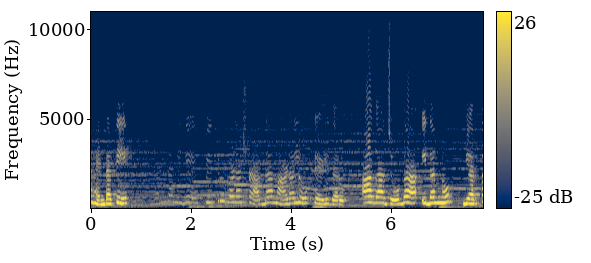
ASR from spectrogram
ಹೆಂಡತಿ ಗಂಡನಿಗೆ ಪಿತೃಗಳ ಶ್ರಾದ್ದ ಮಾಡಲು ಕೇಳಿದರು. ಆಗ ಜೋಗ ಇದನ್ನು ವ್ಯರ್ಥ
